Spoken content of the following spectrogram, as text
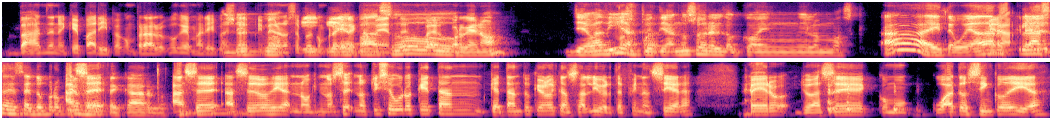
vas a tener que parir para comprarlo porque, marico, o sea, Marico, primero no se puede y- comprar y directamente. paso- pero- ¿Por qué no? Lleva días se sobre el Dogecoin Elon Musk. Ah, y te voy a dar Mira, clases de ser tu propio hace- jefe, Carlos. Hace, hace dos días, no, no, sé, no estoy seguro qué, tan, qué tanto quiero alcanzar libertad financiera, pero yo hace como cuatro o cinco días,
